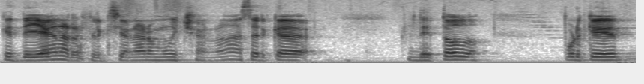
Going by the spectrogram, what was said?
que te llegan a reflexionar mucho, ¿no? Acerca de todo. Porque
